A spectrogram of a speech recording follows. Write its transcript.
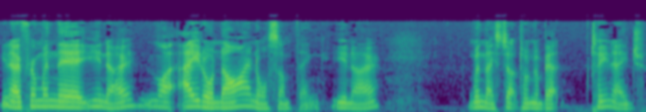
You know, from when they're, you know, like eight or nine or something, you know, when they start talking about teenage.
